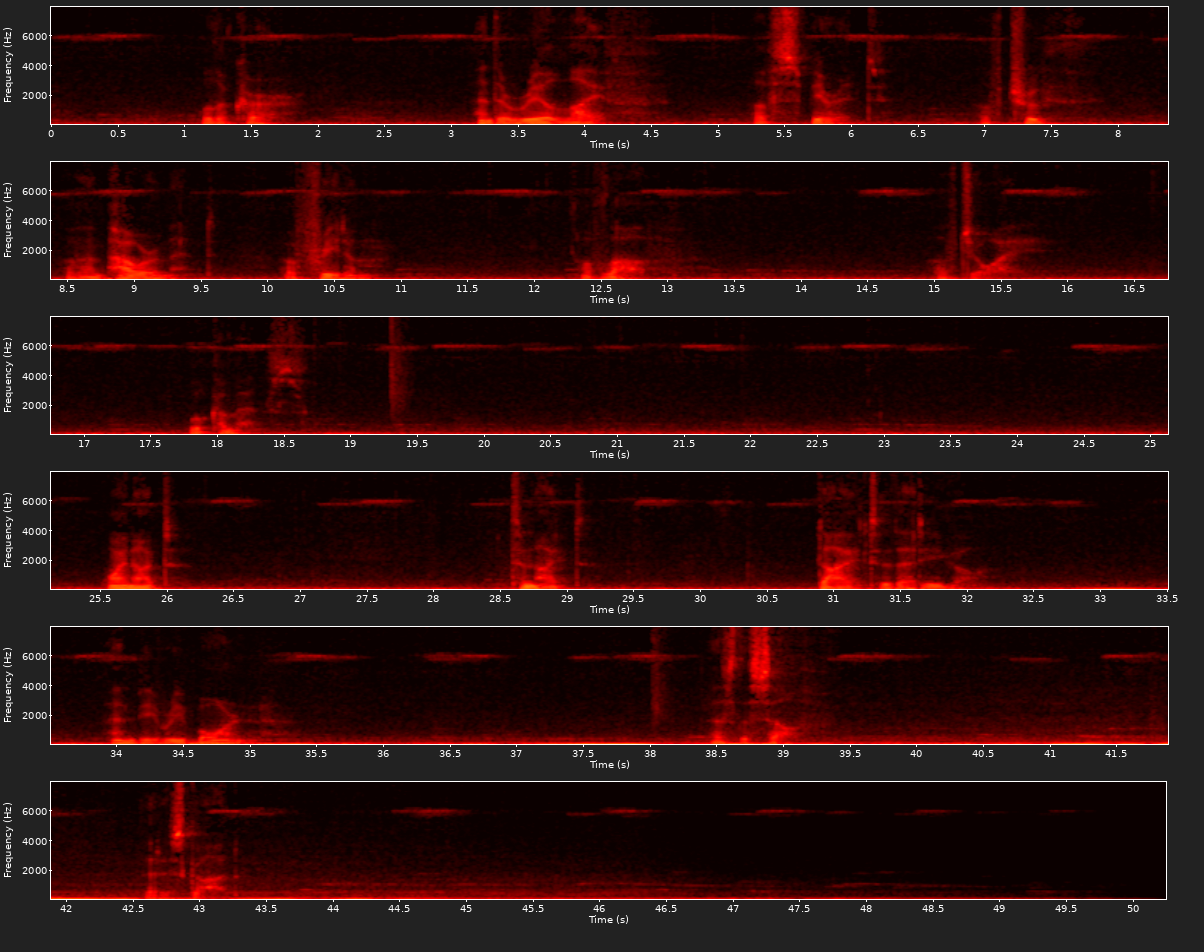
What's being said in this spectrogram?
will occur, and the real life of spirit of truth, of empowerment, of freedom, of love, of joy will commence. Why not tonight die to that ego and be reborn? As the self that is God.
